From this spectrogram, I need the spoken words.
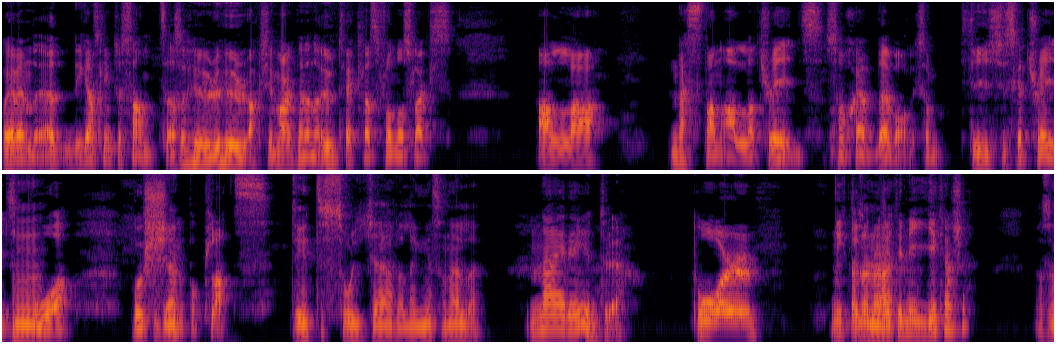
och jag vet inte, det är ganska intressant alltså hur, hur aktiemarknaden har utvecklats från någon slags alla, nästan alla trades som skedde var liksom fysiska trades Mm. på börsen Mm. på plats. Det är inte så jävla länge sedan heller. Nej, det är ju inte det. År 1999 kanske? Alltså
